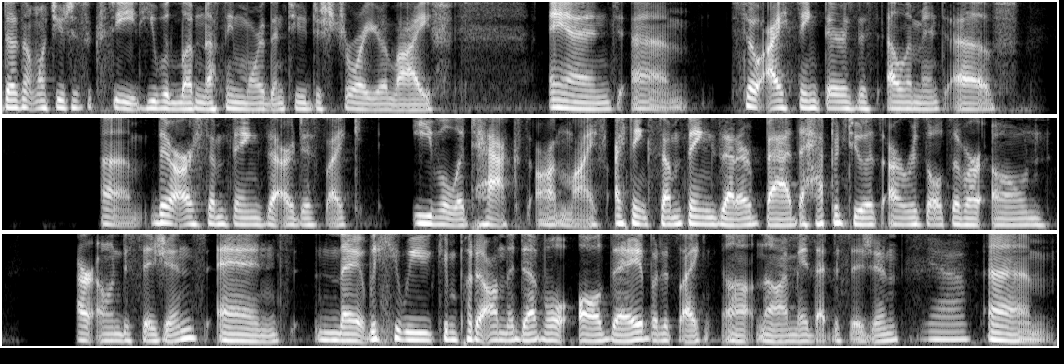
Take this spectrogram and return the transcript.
doesn't want you to succeed. He would love nothing more than to destroy your life. And um, so, I think there's this element of um, there are some things that are just like evil attacks on life. I think some things that are bad that happen to us are results of our own our own decisions, and they, we we can put it on the devil all day, but it's like, oh, no, I made that decision. Yeah. Um,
